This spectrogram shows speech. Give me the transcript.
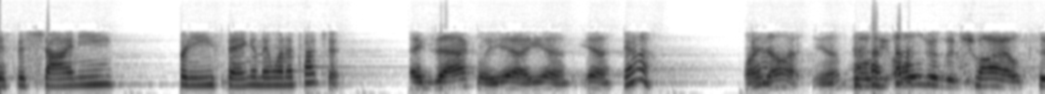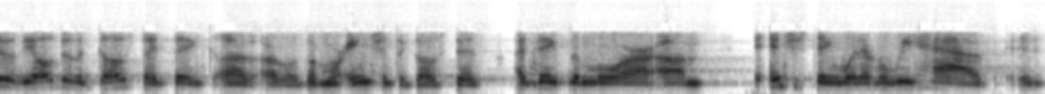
it's a shiny, pretty thing, and they want to touch it. Exactly. Yeah. Yeah. Yeah. Yeah. Why Yeah. not? Yeah. Well, the older the child, too, the older the ghost, I think, uh, or the more ancient the ghost is, I think the more um, interesting whatever we have is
